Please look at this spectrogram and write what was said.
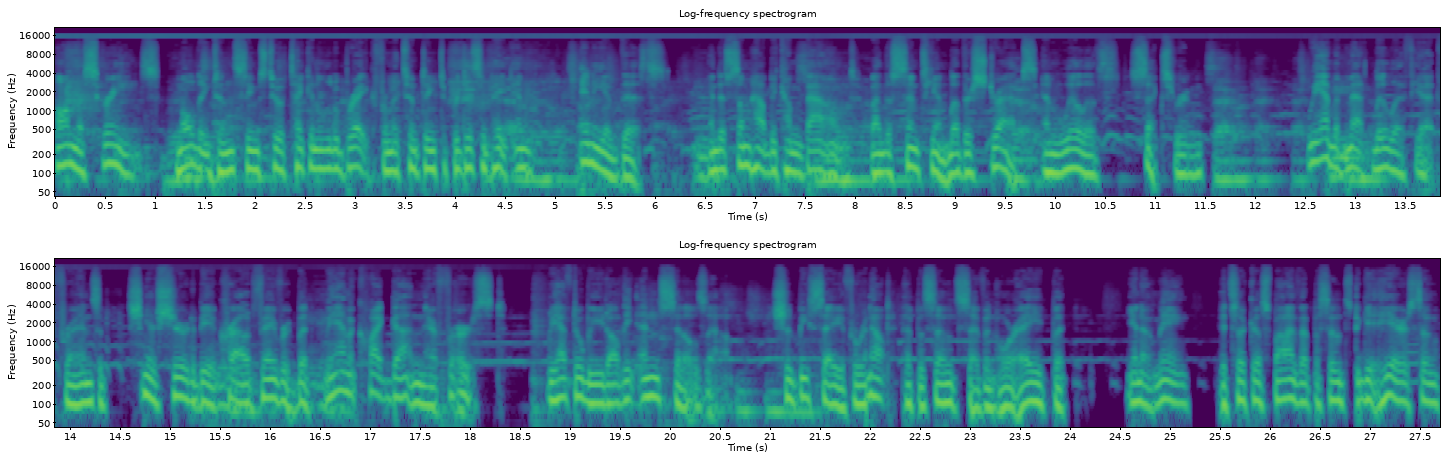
On the screens, Moldington seems to have taken a little break from attempting to participate in any of this and has somehow become bound by the sentient leather straps and Lilith's sex room. We haven't met Lilith yet, friends. She is sure to be a crowd favorite, but we haven't quite gotten there first. We have to weed all the incels out. Should be saved for an out episode 7 or 8, but you know me, it took us five episodes to get here, so,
